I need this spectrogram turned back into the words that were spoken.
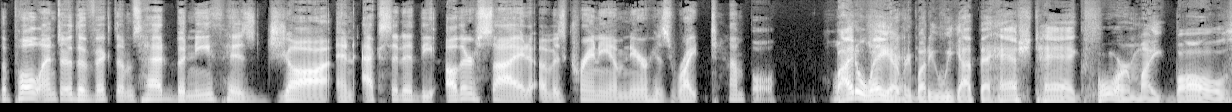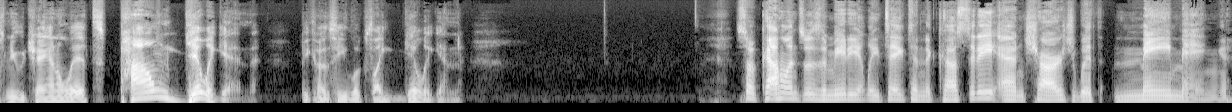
The pole entered the victim's head beneath his jaw and exited the other side of his cranium near his right temple. By the Holy way, everybody, we got the hashtag for Mike Ball's new channel. It's Pound Gilligan because he looks like Gilligan. So Collins was immediately taken into custody and charged with maiming.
